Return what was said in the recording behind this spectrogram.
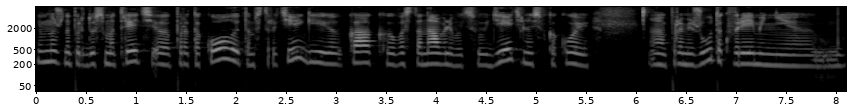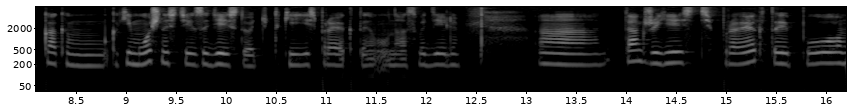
им нужно предусмотреть э, протоколы, там, стратегии, как восстанавливать свою деятельность, в какой промежуток времени, как им, какие мощности задействовать. Такие есть проекты у нас в отделе. Также есть проекты по...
